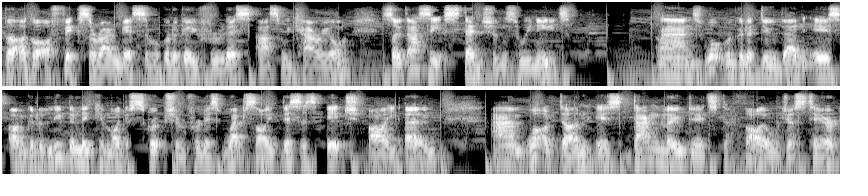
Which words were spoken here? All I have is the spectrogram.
But I got a fix around this, and we're going to go through this as we carry on. So that's the extensions we need. And what we're going to do then is I'm going to leave the link in my description for this website. This is itch.io. And what I've done is downloaded the file just here.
